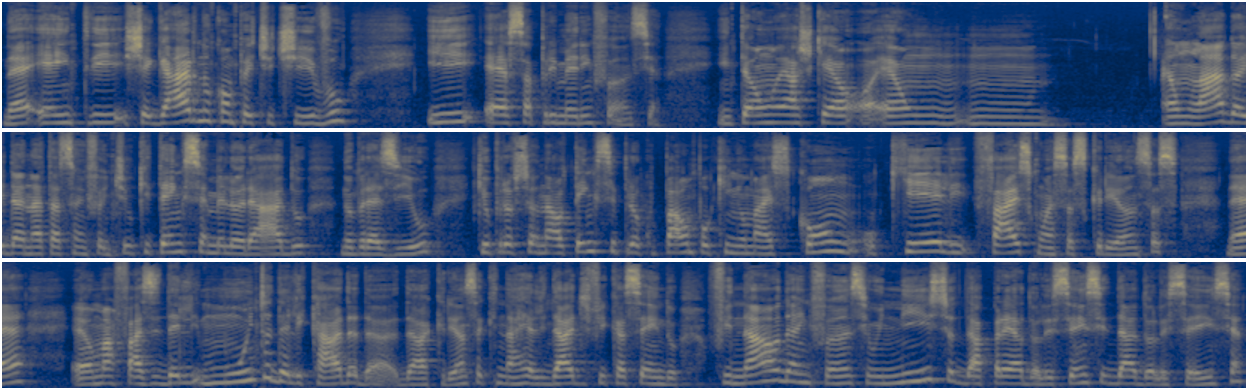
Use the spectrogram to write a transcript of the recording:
né, entre chegar no competitivo e essa primeira infância. Então, eu acho que é, é um, um é um lado aí da natação infantil que tem que ser melhorado no Brasil, que o profissional tem que se preocupar um pouquinho mais com o que ele faz com essas crianças, né? É uma fase dele, muito delicada da, da criança, que na realidade fica sendo o final da infância, o início da pré-adolescência e da adolescência.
